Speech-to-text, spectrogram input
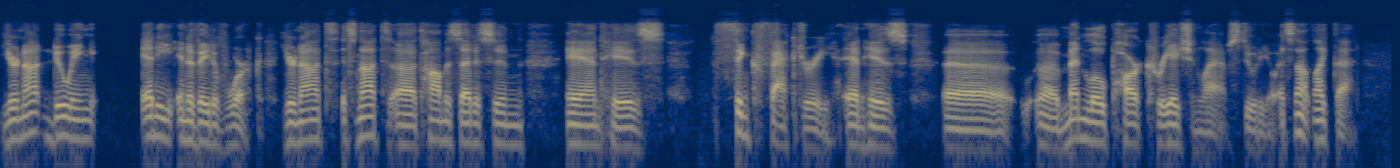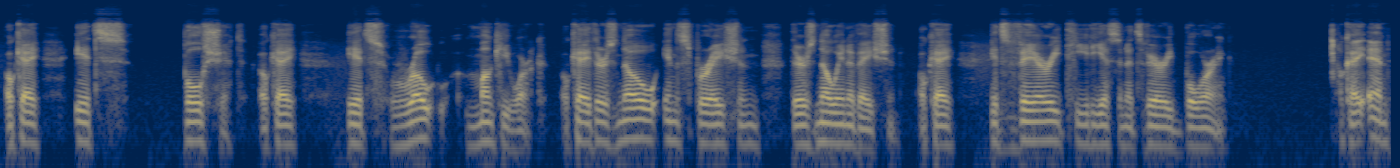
You're not doing any innovative work. You're not. It's not uh, Thomas Edison and his Think Factory and his uh, uh, Menlo Park Creation Lab studio. It's not like that. Okay, it's bullshit. Okay, it's rote monkey work. Okay, there's no inspiration. There's no innovation. Okay, it's very tedious and it's very boring. Okay, and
